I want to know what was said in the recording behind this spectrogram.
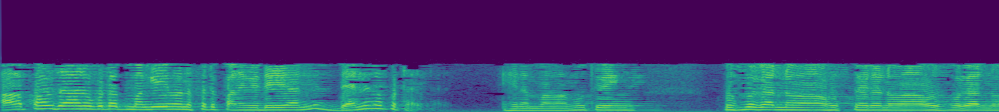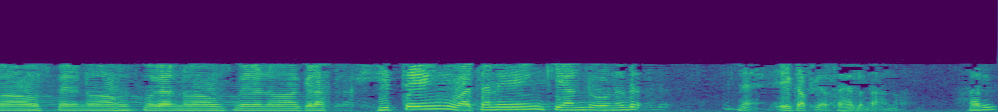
ආපහු දානකොටත් මගේ මනසට පණිවිඩය යන්නේ දැනෙන කොටයි. එහෙනම් මම අමුතුවෙන් හුස්ම ගන්නවා හුස්ම හෙලනවා හුස්ම ගන්නවා හුස්ම හෙලනවා හුස්ම ගන්නවා හුස්ම හෙලනවා කියලා හිතෙන් වචනයෙන් කියන්න ඕනද? නෑ. ඒක අපි අතහැරලා දානවා. හරිද?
